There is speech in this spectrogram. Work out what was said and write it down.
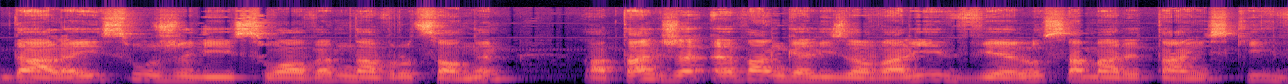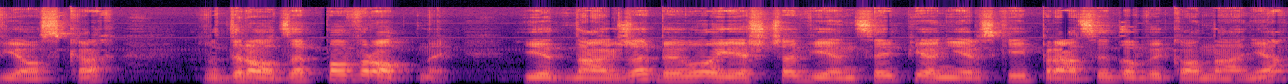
dalej służyli słowem nawróconym, a także ewangelizowali w wielu samarytańskich wioskach w drodze powrotnej. Jednakże było jeszcze więcej pionierskiej pracy do wykonania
